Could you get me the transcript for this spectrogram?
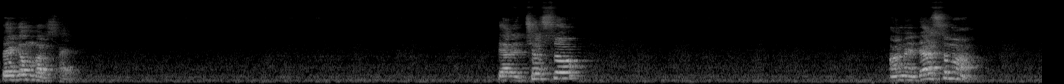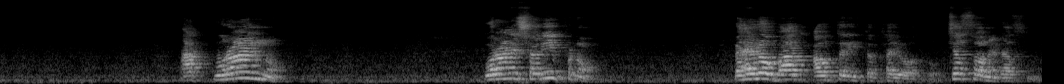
પેગંબર સાહેબ, ત્યારે છસો અને દસમાં આ કુરાનનો, કુરાન શરીફનો પહેલો ભાગ અવતરિત થયો હતો, છસો ને દસમાં.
